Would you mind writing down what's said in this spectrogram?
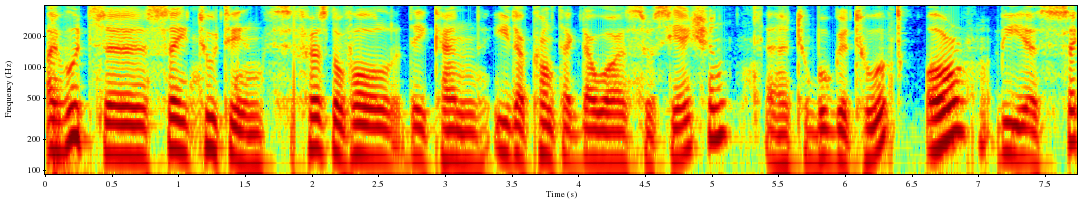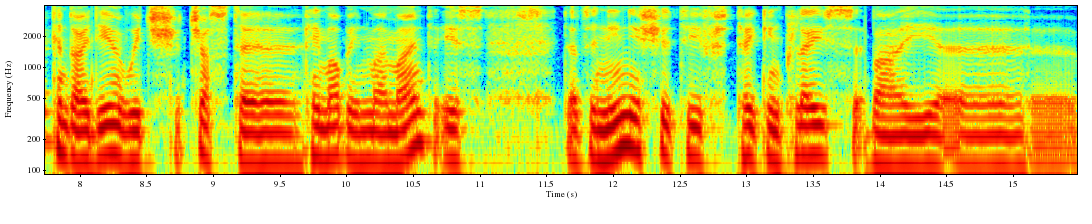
I would uh, say two things. First of all, they can either contact our association uh, to book a tour, or be a second idea which just uh, came up in my mind is that's an initiative taking place by uh, uh,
